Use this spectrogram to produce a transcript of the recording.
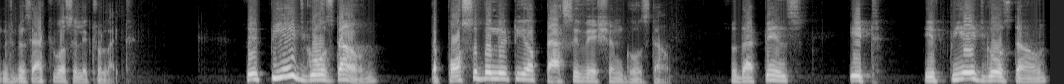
it means aqueous electrolyte. So, if pH goes down, the possibility of passivation goes down. So, that means it if pH goes down,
